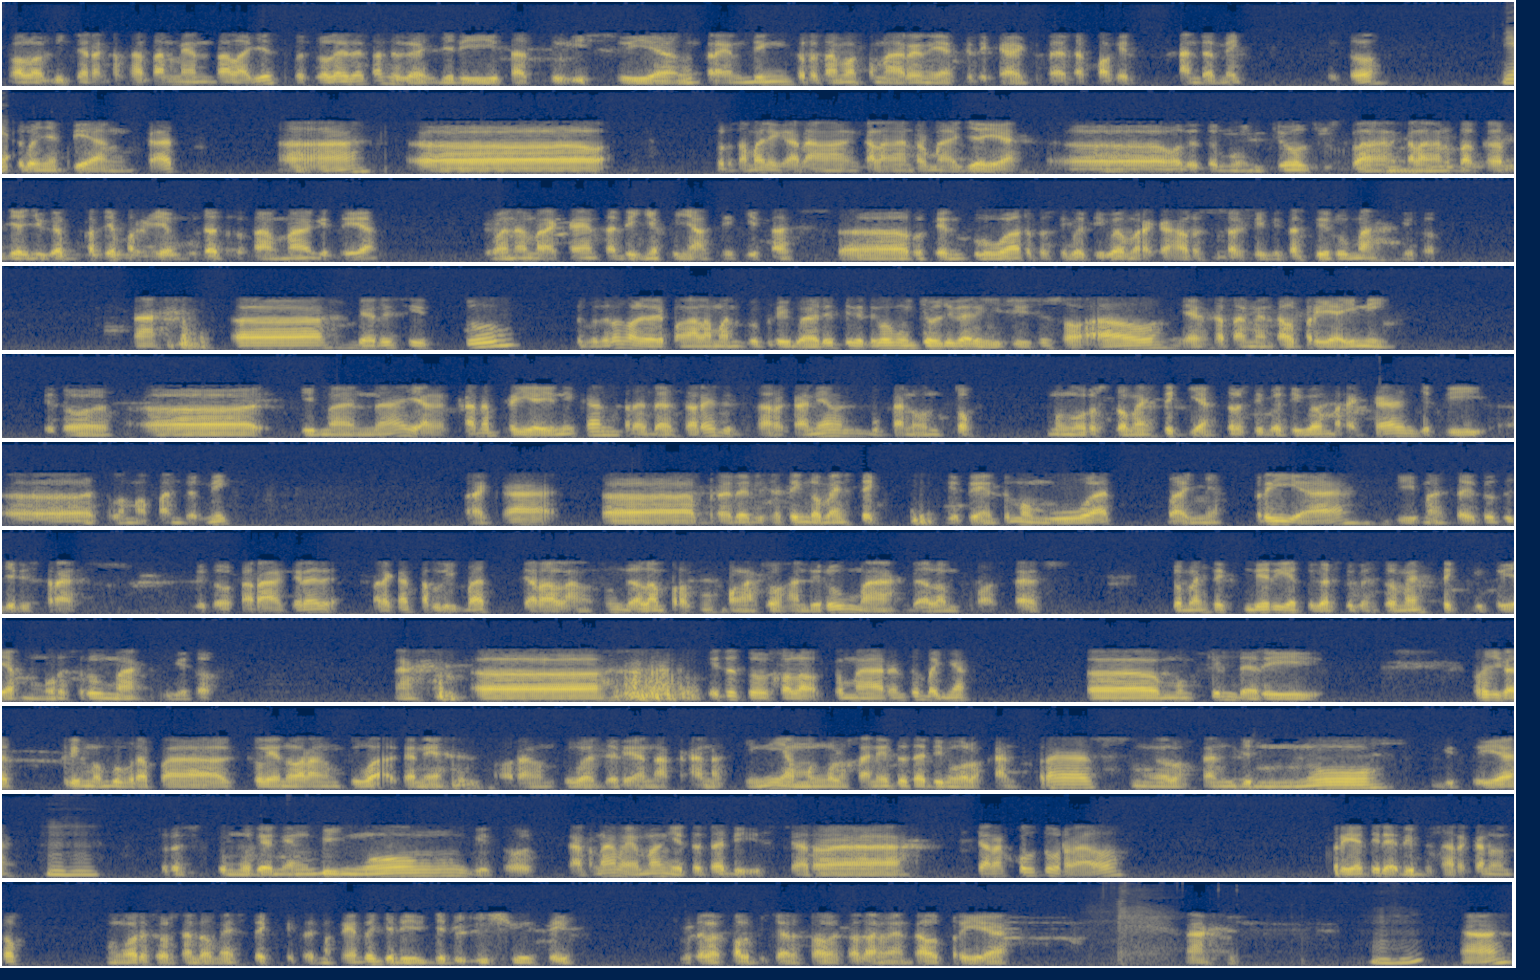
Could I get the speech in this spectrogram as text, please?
Kalau bicara kesehatan mental aja sebetulnya itu kan sudah jadi satu isu yang trending terutama kemarin ya ketika kita ada COVID pandemic itu. Ya. Itu banyak diangkat. Uh, uh, terutama di kalangan kalangan remaja ya. Uh, waktu itu muncul terus kalangan kalangan pekerja juga pekerja-pekerja muda terutama gitu ya. Di mana mereka yang tadinya punya aktivitas uh, rutin keluar terus tiba-tiba mereka harus aktivitas di rumah gitu. Nah, uh, dari situ sebetulnya kalau dari pengalamanku pribadi tiba-tiba muncul juga nih isu-isu soal yang kata mental pria ini. Gitu. Uh, di mana ya karena pria ini kan pada dasarnya dibesarkannya bukan untuk mengurus domestik ya. Terus tiba-tiba mereka jadi uh, selama pandemik mereka uh, berada di setting domestik. Gitu. Yang itu membuat banyak pria di masa itu tuh jadi stres. Gitu. Karena akhirnya mereka terlibat secara langsung dalam proses pengasuhan di rumah dalam proses domestik sendiri ya tugas-tugas domestik gitu ya mengurus rumah gitu Nah, uh, itu tuh kalau kemarin tuh banyak uh, mungkin dari aku juga terima beberapa klien orang tua kan ya, orang tua dari anak-anak ini yang mengeluhkan itu tadi mengeluhkan stres, mengeluhkan jenuh gitu ya. Mm-hmm. Terus kemudian yang bingung gitu, karena memang itu tadi secara secara kultural pria tidak dibesarkan untuk mengurus urusan domestik gitu. Makanya itu jadi jadi isu sih. Sebetulnya kalau bicara soal kesehatan mental pria. Nah, mm-hmm. nah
